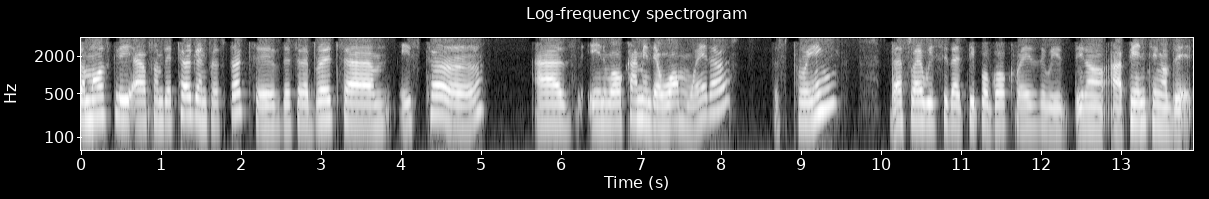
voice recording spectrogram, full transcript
So mostly uh, from the pagan perspective, they celebrate um, Easter as in welcoming the warm weather, the spring. That's why we see that people go crazy with, you know, a painting of the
